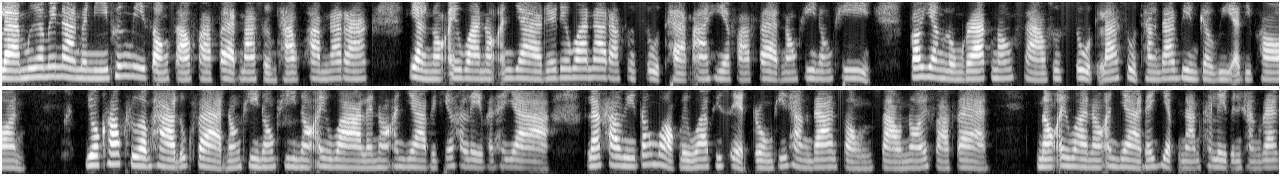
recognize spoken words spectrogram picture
และเมื่อไม่นานมานี้เพิ่งมีสองสาวฝาแฝดมาเสริมทัพความน่ารัก อย่างน้องไอวา น้องอัญญาเรียกได้ว่าน่ารักสุดๆ แถมอาเฮียฝาแฝดน้องพี่น้องทีก็ยังหลงรักน้องสาวสุดๆล่าสุดทางด้านบีมกับวีอติพรยกครอบครัวพาลูกแฝดน้องทีน้องพีน้องไอวา และน้องอัญญาไปเที่ยวทะเลพัทยา และคราวนี้ต้องบอกเลยว่าพิเศษตรงที่ทางด้านสองสาวน้อยฝาแฝดน้องไอวา น้องอัญญาได้เหยียบน้ำทะเลเป็นครั้งแรก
